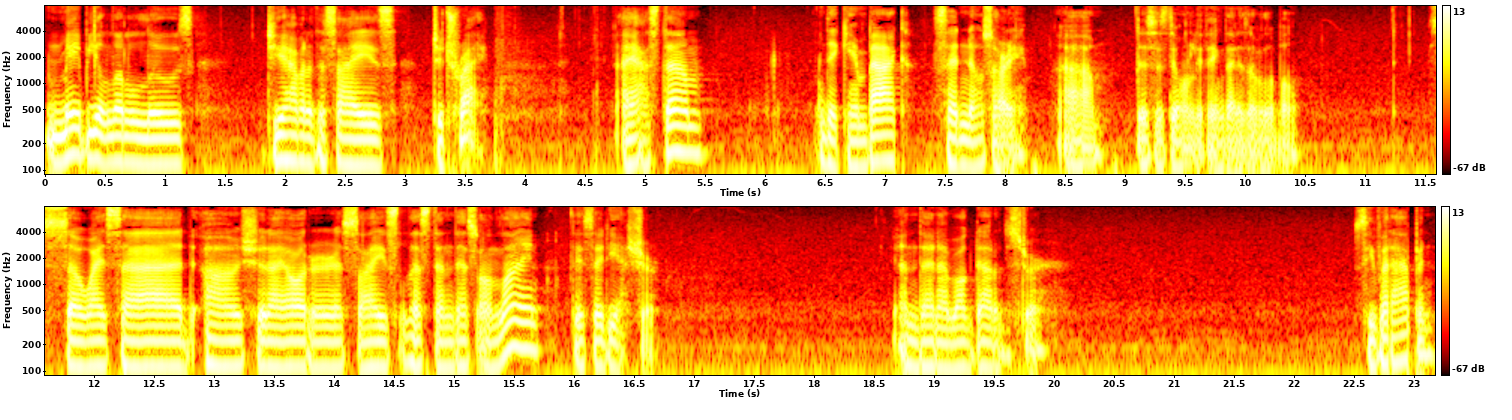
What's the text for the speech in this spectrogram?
maybe a little loose. Do you have another size to try? I asked them. They came back, said, no, sorry. Um, this is the only thing that is available. So I said, uh, should I order a size less than this online? They said, yeah, sure. And then I walked out of the store. See what happened?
